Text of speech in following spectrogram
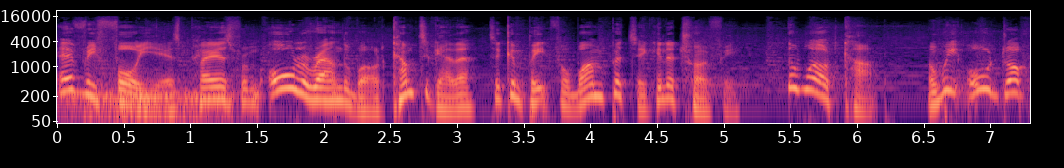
Every four years, players from all around the world come together to compete for one particular trophy, the World Cup, and we all drop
